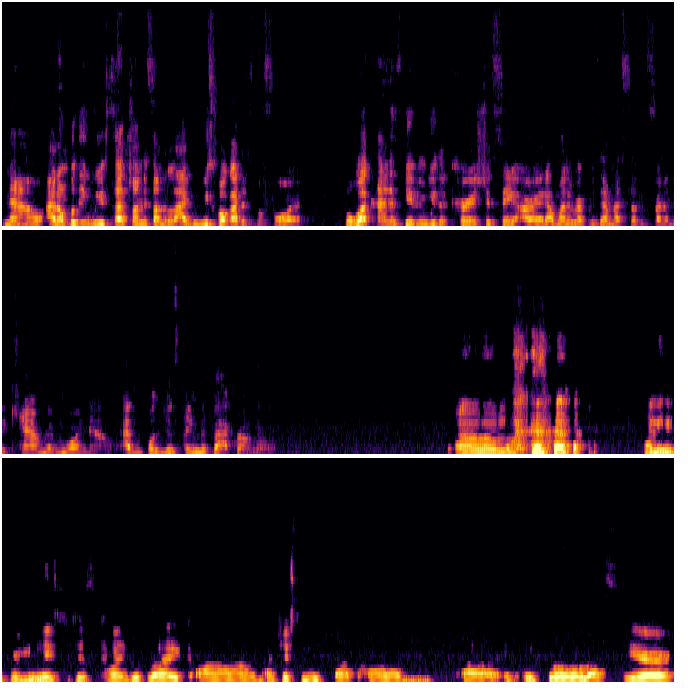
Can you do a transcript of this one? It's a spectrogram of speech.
Now, I don't believe we've touched on this on the live. We spoke about this before, but what kind of giving you the courage to say, all right, I want to represent myself in front of the camera more now, as opposed to just playing the background role? Um, I mean, for me, it's just kind of like um, I just moved back home uh, in April last year.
